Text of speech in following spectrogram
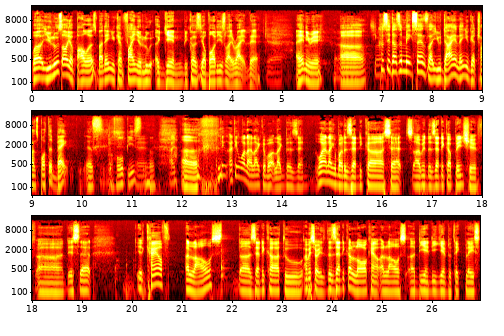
Well, you lose all your powers, but then you can find your loot again because your body's like right there. yeah. Anyway, uh, because it doesn't make sense. Like you die and then you get transported back as a whole piece. Yeah. I, Uh, I think I think what I like about like the Zen, what I like about the Zendikar sets, I mean the Zendikar plane shift, uh, is that it kind of allows uh, Zendikar to. I mean, sorry, the Zendikar law kind of allows a D and D game to take place.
